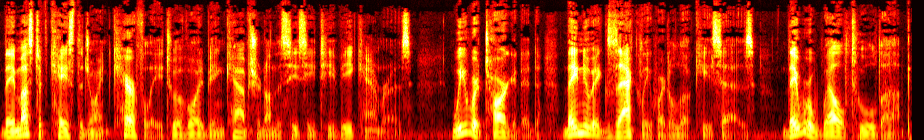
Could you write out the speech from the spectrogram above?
they must have cased the joint carefully to avoid being captured on the CCTV cameras. We were targeted. They knew exactly where to look, he says. They were well tooled up.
